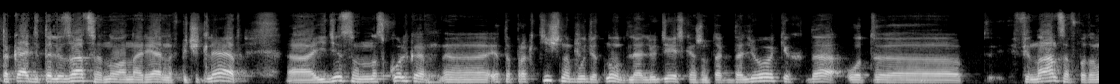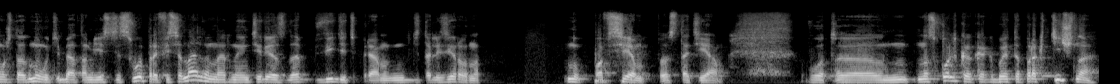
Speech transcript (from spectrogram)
такая детализация, ну, она реально впечатляет. Э, единственное, насколько э, это практично будет, ну, для людей, скажем так, далеких, да, от финансов, потому что, ну, у тебя там есть и свой профессиональный, наверное, интерес, да, видеть прям детализированно ну, по всем статьям. Вот. Э, насколько как бы это практично,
